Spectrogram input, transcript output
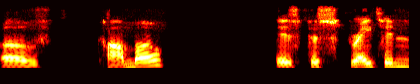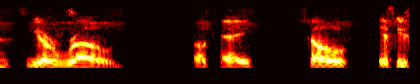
of kambo is to straighten your road. Okay. So if you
